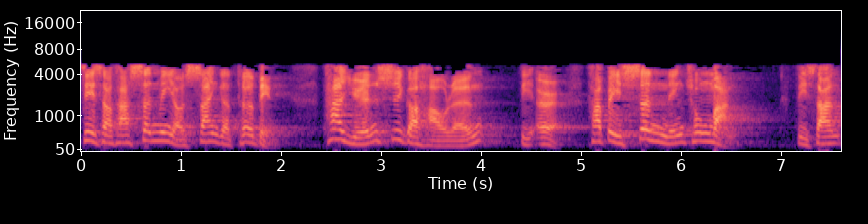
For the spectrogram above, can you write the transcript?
介绍他生命有三个特点，他原是个好人。第二，他被圣灵充满；第三，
